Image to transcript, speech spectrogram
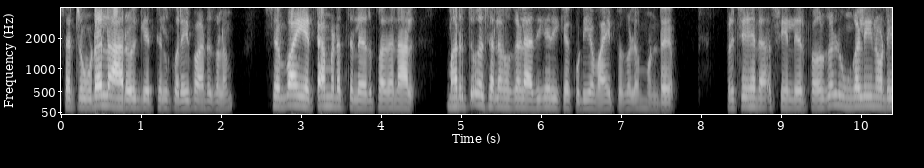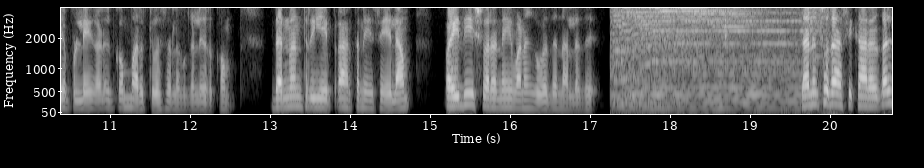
சற்று உடல் ஆரோக்கியத்தில் குறைபாடுகளும் செவ்வாய் எட்டாம் இடத்தில் இருப்பதனால் மருத்துவ செலவுகள் அதிகரிக்கக்கூடிய வாய்ப்புகளும் உண்டு. விருச்சிக ராசியில் இருப்பவர்கள் உங்களினுடைய பிள்ளைகளுக்கும் மருத்துவ செலவுகள் இருக்கும். தன்வந்திரியை பிரார்த்தனை செய்யலாம். வைத்தீஸ்வரனை வணங்குவது நல்லது. தனுசு ராசிக்காரர்கள்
